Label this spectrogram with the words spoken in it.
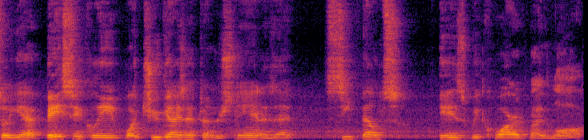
So yeah, basically what you guys have to understand is that seatbelts is required by law.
